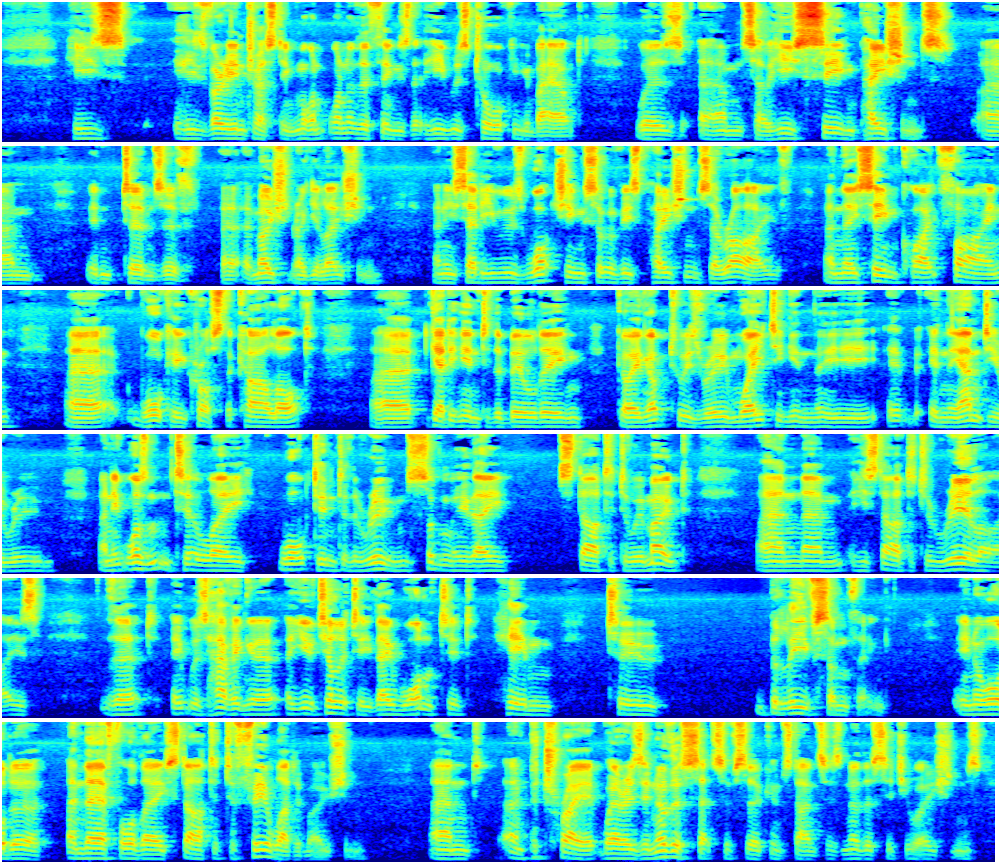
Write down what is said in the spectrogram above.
he's he's very interesting. One one of the things that he was talking about was um, so he's seeing patients um, in terms of uh, emotion regulation, and he said he was watching some of his patients arrive, and they seemed quite fine, uh, walking across the car lot. Uh, getting into the building, going up to his room, waiting in the in the ante room, and it wasn't until they walked into the room suddenly they started to emote, and um, he started to realise that it was having a, a utility. They wanted him to believe something in order, and therefore they started to feel that emotion and and portray it. Whereas in other sets of circumstances, in other situations,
